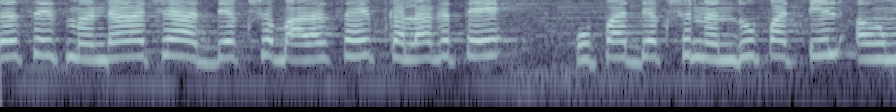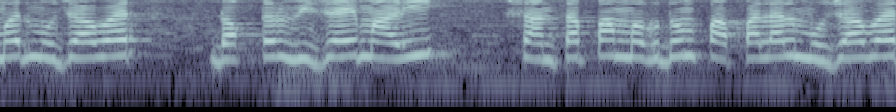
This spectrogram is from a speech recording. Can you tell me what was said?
तसेच मंडळाचे अध्यक्ष बाळासाहेब कलागते उपाध्यक्ष नंदू पाटील अहमद मुजावर डॉक्टर विजय माळी शांताप्पा मगदूम पापालाल मुजावर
